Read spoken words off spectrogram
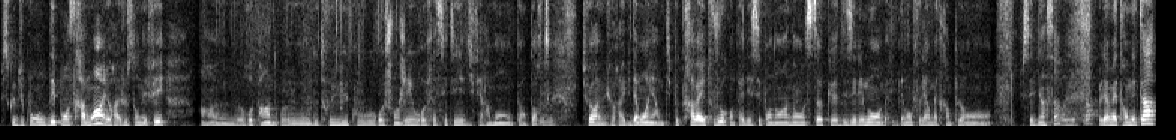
puisque du coup, on dépensera moins. Il y aura juste en effet hein, euh, repeindre euh, des trucs ou rechanger ou refacetter différemment, peu importe. Mm. Tu vois, il y aura évidemment, il y a un petit peu de travail toujours quand tu as laissé pendant un an au stock des éléments. Bah, évidemment, il faut les remettre un peu en. Tu sais bien ça. Il faut les remettre en état.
